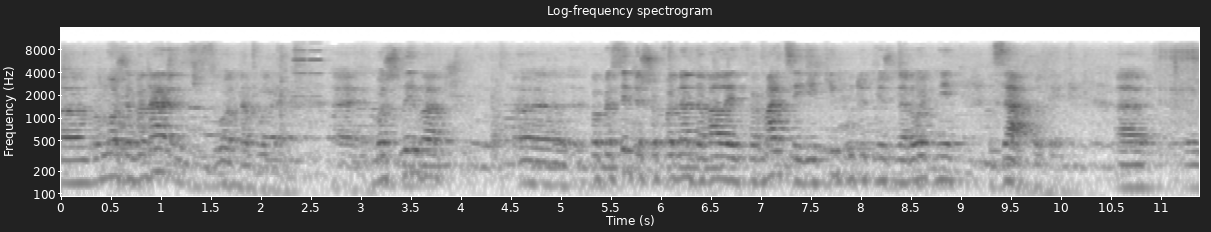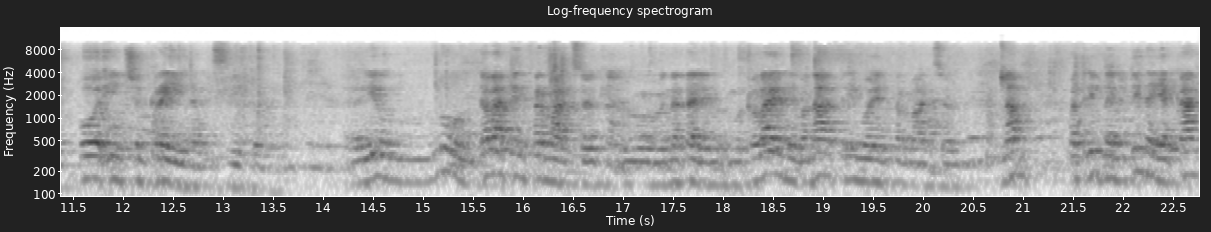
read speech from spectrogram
Е, може вона згодна буде. Е, Можливо, е, попросити, щоб вона давала інформацію, які будуть міжнародні заходи по іншим країнам світу. І, ну, давати інформацію Наталі Миколаївні, вона отримує інформацію. Нам потрібна людина, яка,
